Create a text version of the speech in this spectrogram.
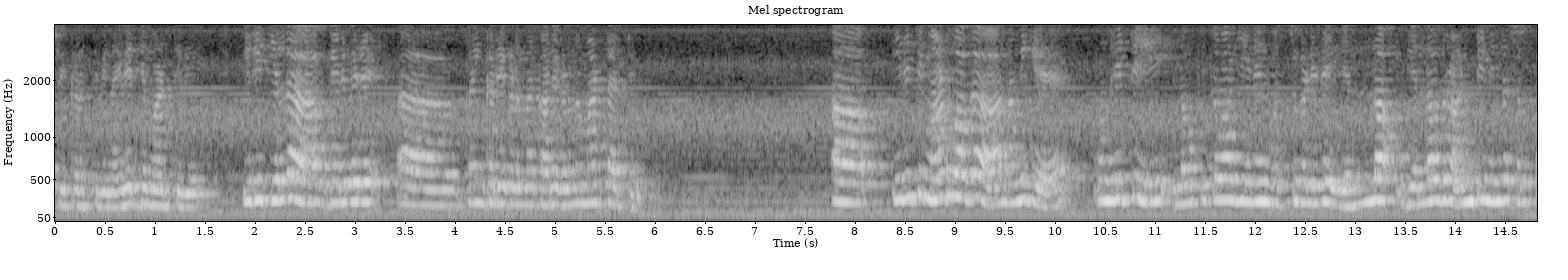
ಸ್ವೀಕರಿಸ್ತೀವಿ, ನೈವೇದ್ಯ ಮಾಡ್ತೀವಿ. ಈ ರೀತಿಯೆಲ್ಲ ಬೇರೆ ಬೇರೆ ಕೈಂಕರ್ಯಗಳನ್ನು ಕಾರ್ಯಗಳನ್ನು ಮಾಡ್ತಾ ಇರ್ತೀವಿ. ಈ ರೀತಿ ಮಾಡುವಾಗ ನಮಗೆ ಒಂದು ರೀತಿ ಲೌಕಿಕವಾಗಿ ಏನೇನು ವಸ್ತುಗಳಿದೆ ಎಲ್ಲ ಇದೆಲ್ಲದರ ಅಂಟಿನಿಂದ ಸ್ವಲ್ಪ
